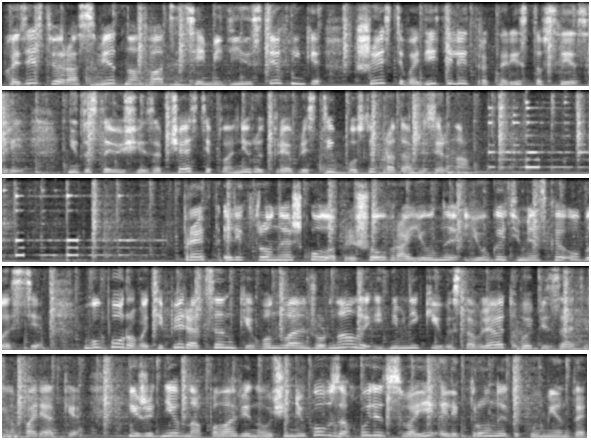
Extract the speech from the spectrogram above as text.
В хозяйстве «Рассвет» на 27 единиц техники 6 водителей, трактористов, слесарей. Недостающие запчасти планируют приобрести после продажи зерна. Проект «Электронная школа» пришел в районы Юга Тюменской области. В Упорово теперь оценки в онлайн-журналы и дневники выставляют в обязательном порядке. Ежедневно половина учеников заходит в свои электронные документы.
